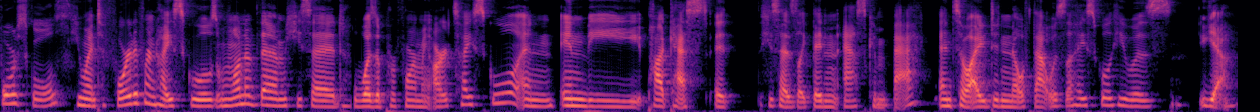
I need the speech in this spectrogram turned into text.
four schools. He went to four different high schools. One of them, he said, was a performing arts high school. And in the podcast, it he says like they didn't ask him back. And so I didn't know if that was the high school he was, yeah,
